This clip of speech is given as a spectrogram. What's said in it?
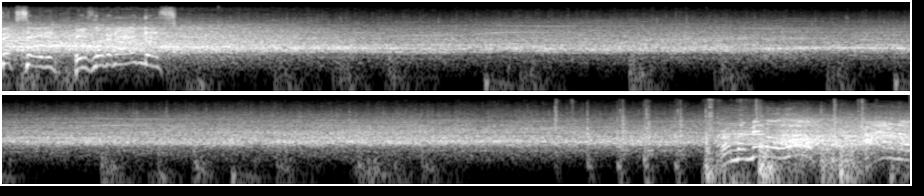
Fixated. He's looking to end this. From the middle rope. I don't know.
